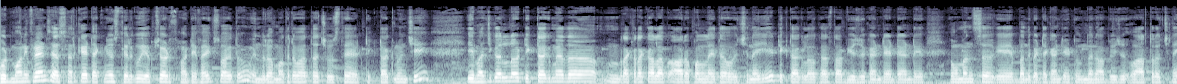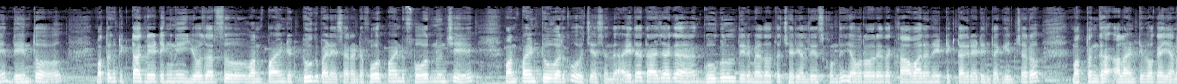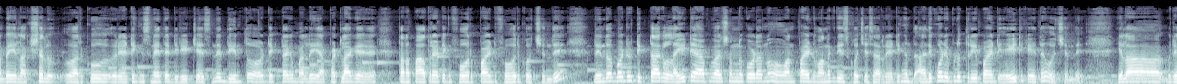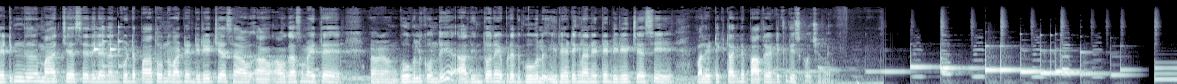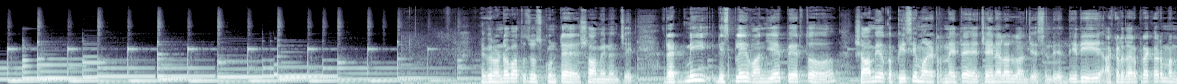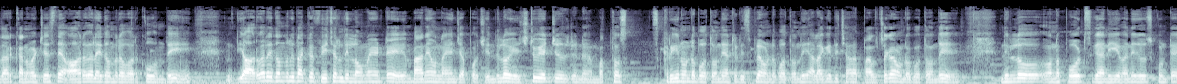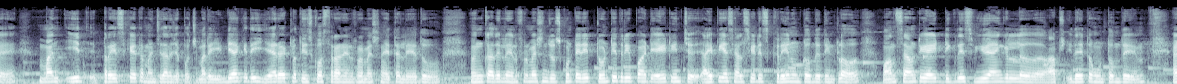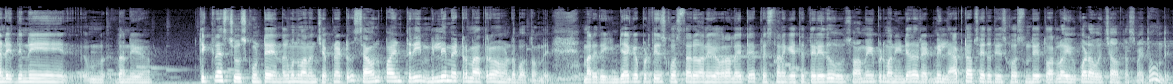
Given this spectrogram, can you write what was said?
Good morning friends SRK tech news Telugu episode forty ఫైవ్కి స్వాగతం. ఇందులో మొదటి వార్త చూస్తే టిక్ టాక్ నుంచి. ఈ మధ్యకాలంలో టిక్ టాక్ మీద రకరకాల ఆరోపణలు అయితే వచ్చినాయి. టిక్ టాక్లో కాస్త అబ్యూజివ్ కంటెంట్ అండ్ ఉమెన్స్కి ఇబ్బంది పెట్టే కంటెంట్ ఉందని అబ్యూజివ్ వార్తలు వచ్చినాయి. దీంతో మొత్తం టిక్ టాక్ రేటింగ్ని యూజర్స్ వన్ పాయింట్ టూకి పడేశారు. అంటే ఫోర్ పాయింట్ ఫోర్ నుంచి వన్ పాయింట్ టూ వరకు వచ్చేసింది. అయితే తాజాగా గూగుల్ దీని మీద చర్యలు తీసుకుంది. ఎవరెవరైతే కావాలని టిక్ టాక్ రేటింగ్ తగ్గించారో మొత్తంగా అలాంటి ఒక ఎనభై లక్షలు వరకు రేటింగ్స్ని అయితే డిలీట్ చేసింది. దీంతో టిక్ టాక్ మళ్ళీ ఎప్పట్లాగే తన పాత రేటింగ్ ఫోర్ పాయింట్ ఫోర్కి వచ్చింది. దీంతోపాటు TikTok lite app version కూడాను వన్ పాయింట్ వన్కి తీసుకొచ్చేసారు రేటింగ్. అది కూడా ఇప్పుడు త్రీ పాయింట్ ఎయిట్కి అయితే వచ్చింది. ఇలా రేటింగ్ మార్చేసేది లేదనుకుంటే పాత ఉన్న వాటిని డిలీట్ చేసే అవ- అవకాశం అయితే గూగుల్కి ఉంది. దీంతోనే ఇప్పుడైతే గూగుల్ ఈ రేటింగ్లు అన్నింటినీ డిలీట్ చేసి మళ్ళీ టిక్ టాక్ని పాత రేటింగ్కి తీసుకొచ్చింది. ఇక రెండో వార్త చూసుకుంటే షామీ నుంచి. రెడ్మీ డిస్ప్లే వన్ ఏ పేరుతో షామీ ఒక పీసీ మానిటర్ని అయితే చైనాలో లాంచ్ చేసింది. ఇది అక్కడ ధర ప్రకారం మన ధర కన్వర్ట్ చేస్తే ఆరు వేల ఐదు వందల వరకు ఉంది. ఈ ఆరు వేల ఐదు వందలకు తగ్గ ఫీచర్లు దీనిలో ఉన్నాయంటే బాగానే ఉన్నాయని చెప్పవచ్చు ఇందులో హెచ్ టు హెచ్ మొత్తం స్క్రీన్ ఉండబోతోంది అంటే డిస్ప్లే ఉండబోతోంది అలాగే ఇది చాలా పలచగా ఉండబోతోంది. దీనిలో ఉన్న పోర్ట్స్ కానీ ఇవన్నీ చూసుకుంటే మన్ ఈ ప్రైస్కి అయితే మంచిదని చెప్పొచ్చు. మరి ఇండియాకి ఇది ఏ రేట్లో తీసుకొస్తారనే ఇన్ఫర్మేషన్ అయితే లేదు. ఇంకా దీనిలో ఇన్ఫర్మేషన్ చూసుకుంటే ఇది twenty three point eight inch IPS LCD screen ఉంటుంది. దీంట్లో one seventy eight degrees view angle option ఇదైతే ఉంటుంది. అండ్ దీన్ని దాన్ని థిక్నెస్ చూసుకుంటే ఇంతకుముందు మనం చెప్పినట్టు సెవెన్ పాయింట్ త్రీ మిల్లీమీటర్ మాత్రమే ఉండబోతుంది. మరి ఇది ఇండియాకి ఎప్పుడు తీసుకొస్తారు అనే వివరాలు అయితే ప్రస్తుతానికైతే తెలియదు స్వామి ఇప్పుడు మన ఇండియాలో రెడ్మీ ల్యాప్టాప్స్ అయితే తీసుకొస్తుంది. త్వరలో ఇవి కూడా వచ్చే అవకాశం అయితే ఉంది.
